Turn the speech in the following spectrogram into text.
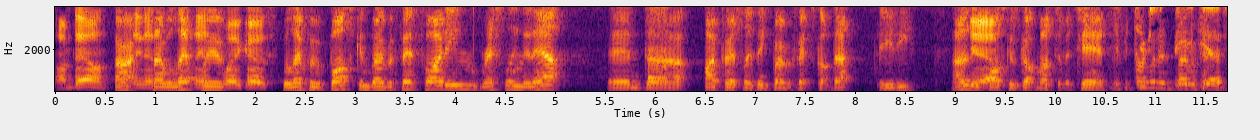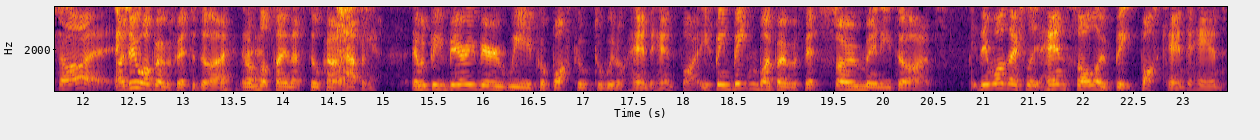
I'm down. All right, so we're left I think that's with- the way it goes. We're left with Bossk and Boba Fett fighting, wrestling it out, and uh, I personally think Boba Fett's got that easy. I don't think Yeah. Bossk has got much of a chance. But you For wanted Boba Fett yes. to die. I do want Boba Fett to die, and I'm not saying that still can't happen. It would be very, very weird for Bossk to win a hand-to-hand fight. He's been beaten by Boba Fett so many times. There was actually Han Solo beat Bossk hand-to-hand,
